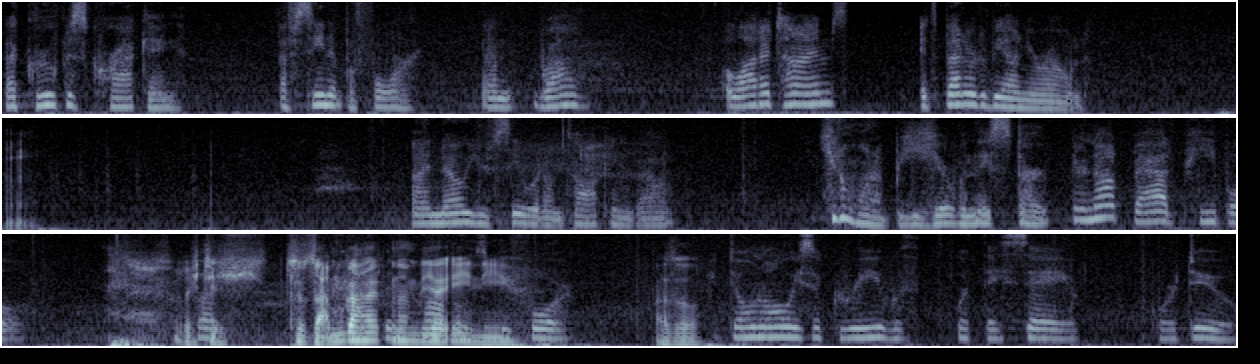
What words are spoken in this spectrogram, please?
That group is cracking. I've seen it before, and, well, a lot of times, it's better to be on your own. I know you see what I'm talking about. You don't want to be here when they start They're not bad people. Richtig zusammengehalten haben die ja eh nie. Before. Also, I don't always agree with what they say or do.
